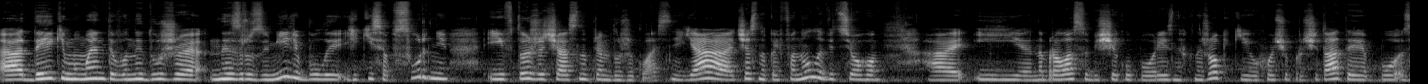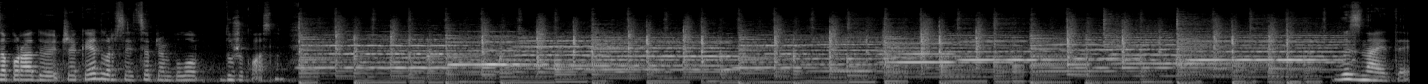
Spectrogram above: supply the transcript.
Е, деякі моменти вони дуже незрозумілі були, якісь абсурдні, і в той же час ну прям дуже класні. Я чесно кайфанула від цього е, і набрала собі ще купу різних книжок, які хочу прочитати по за порадою Джека Едвардса, і це прям було дуже класно. Ви знаєте,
